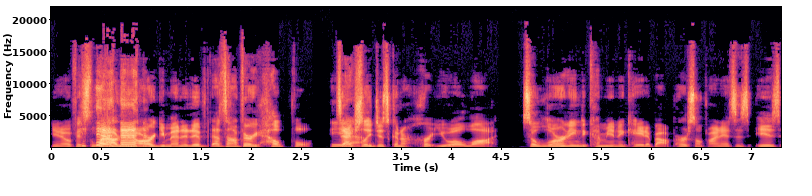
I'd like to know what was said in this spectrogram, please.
you know if it's loud and argumentative that's not very helpful it's Yeah. actually just going to hurt you a lot so learning to communicate about personal finances is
